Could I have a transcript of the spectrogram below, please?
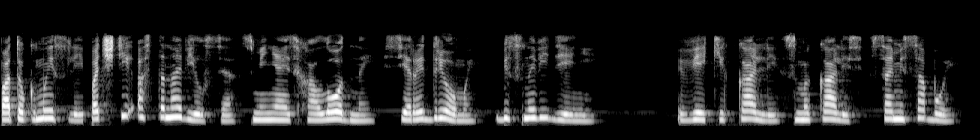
Поток мыслей почти остановился, сменяясь холодной, серой дремой, без сновидений. Веки Калли смыкались сами собой.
